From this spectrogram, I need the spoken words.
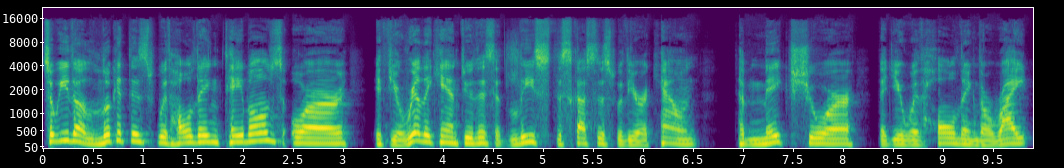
So either look at this withholding tables, or if you really can't do this, at least discuss this with your accountant to make sure that you're withholding the right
